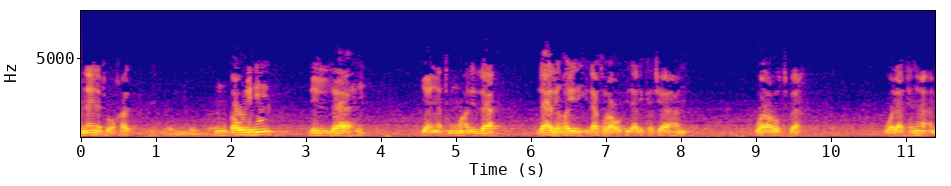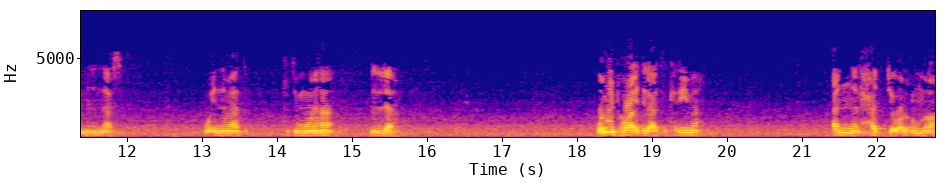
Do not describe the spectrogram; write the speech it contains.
من أين تؤخذ؟ من قوله لله. يعني أتموها لله لا لغيره لا ترعوا في ذلك جاها ولا رتبة ولا ثناء من الناس وإنما تتمونها لله. ومن فوائد الآية الكريمة أن الحج والعمرة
